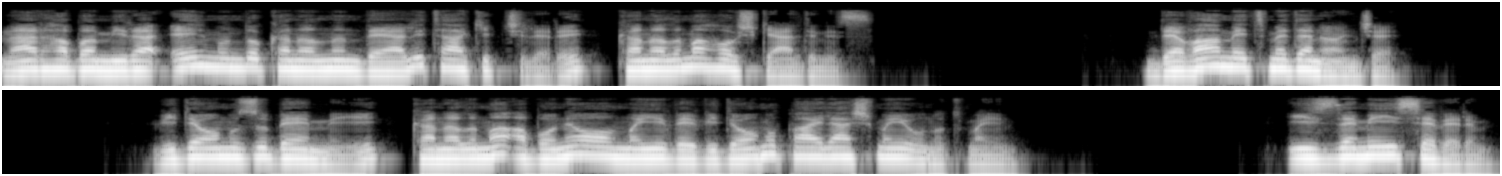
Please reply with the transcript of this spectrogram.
Merhaba Mira El Mundo kanalının değerli takipçileri, kanalıma hoş geldiniz. Devam etmeden önce videomuzu beğenmeyi, kanalıma abone olmayı ve videomu paylaşmayı unutmayın. İzlemeyi severim.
